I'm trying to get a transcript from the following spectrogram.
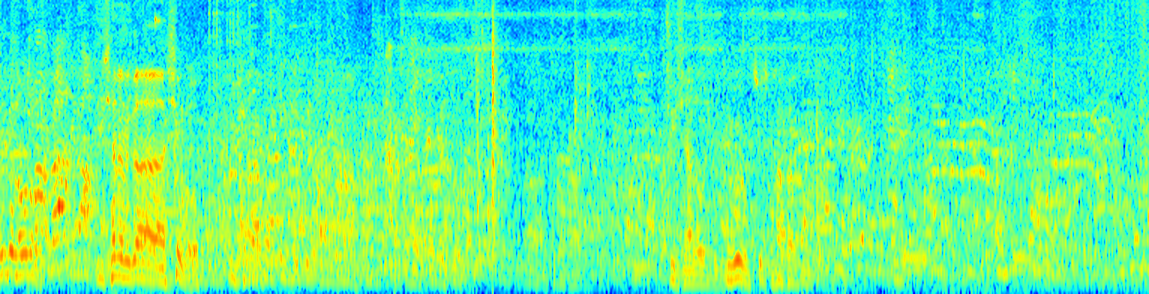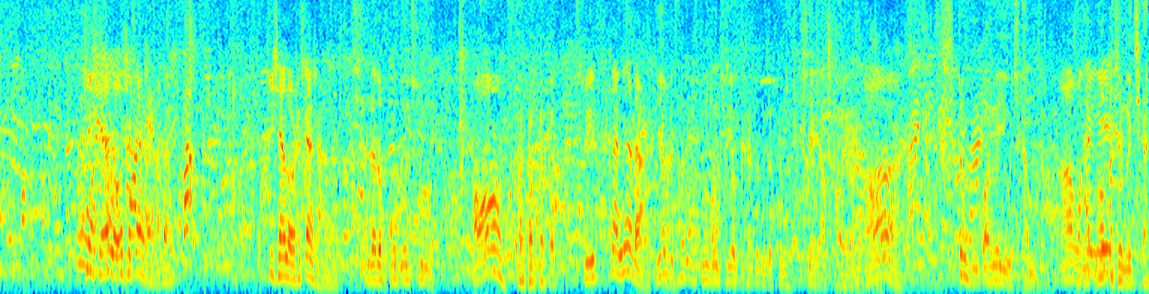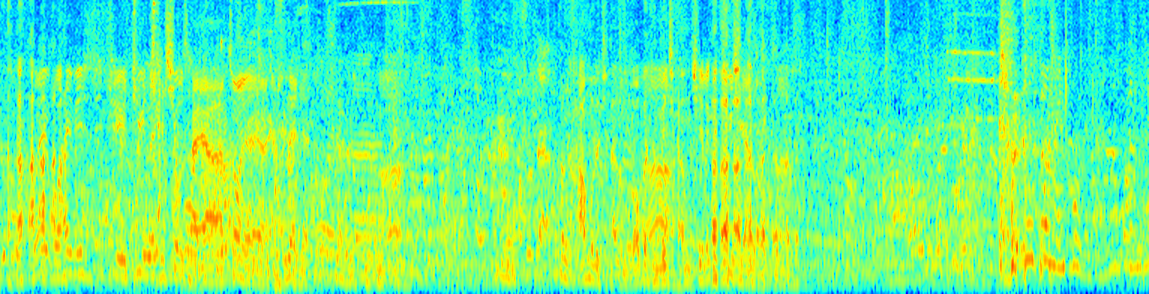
那个楼楼，以前的那个绣楼。聚贤楼。嗯，聚贤。聚贤楼是干啥的？聚贤楼是干啥的？现在的红灯区嘛。哦，属于干那的。因为他这个红灯区要开到这个政县衙旁边。啊。政府官员有钱嘛？啊，我还以为老百姓没钱。我还我还以为聚聚那些秀才呀、状元呀，就是那些。现在的红灯区。挣他们的钱了，老百姓没钱嘛。起了个巨贤楼。啊。过门口的噻，弄过门口。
